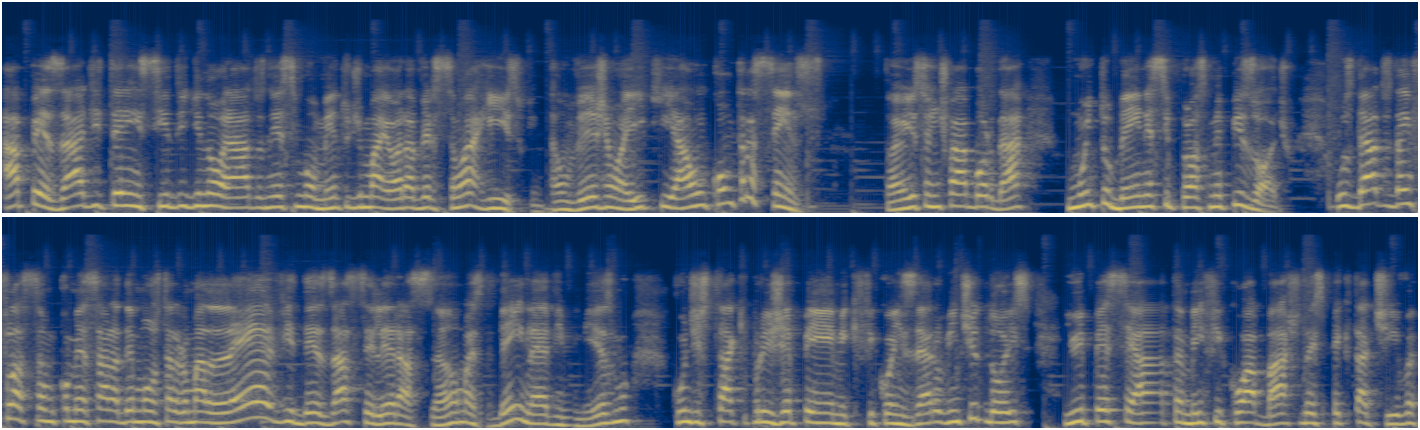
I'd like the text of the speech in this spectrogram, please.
apesar de terem sido ignorados nesse momento de maior aversão a risco. Então vejam aí que há um contrassenso. Então, isso a gente vai abordar muito bem nesse próximo episódio. Os dados da inflação começaram a demonstrar uma leve desaceleração, mas bem leve mesmo, com destaque para o IGPM, que ficou em 0,22, e o IPCA também ficou abaixo da expectativa,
